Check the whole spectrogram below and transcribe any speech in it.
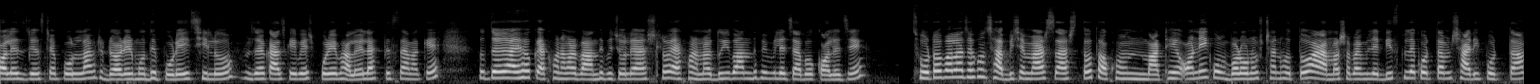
কলেজ ড্রেসটা পরলাম, একটু ডরের মধ্যে পরেই ছিল। যাই হোক, আজকে বেশ পরে ভালোই লাগতেছে আমাকে। তো যাই হোক, এখন আমার বান্ধবী চলে আসলো। এখন আমরা দুই বান্ধবী মিলে যাব কলেজে ছোটোবেলা যখন ছাব্বিশে মার্চ আসতো, তখন মাঠে অনেক বড় অনুষ্ঠান হতো আর আমরা সবাই মিলে ডিসপ্লে করতাম, শাড়ি পরতাম,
